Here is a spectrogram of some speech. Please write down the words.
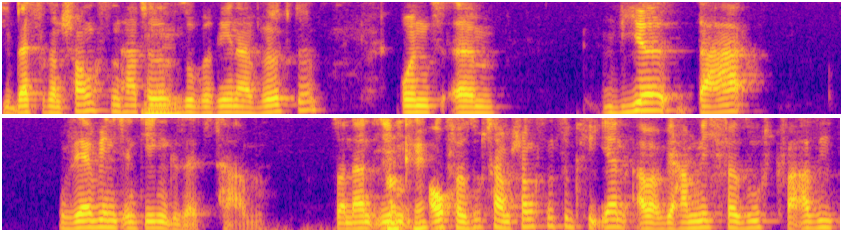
Die besseren Chancen hatte, mhm. souveräner wirkte und ähm, wir da sehr wenig entgegengesetzt haben, sondern eben okay. auch versucht haben, Chancen zu kreieren, aber wir haben nicht versucht, quasi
